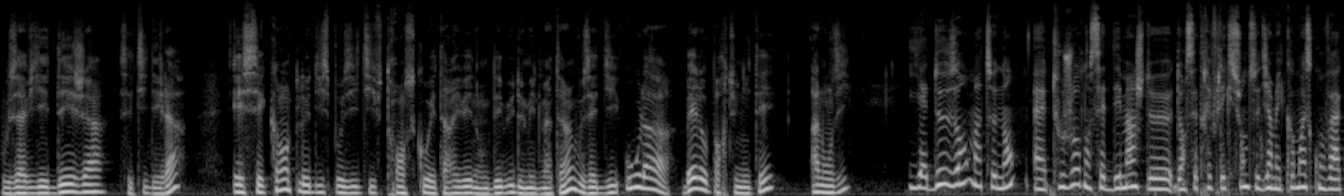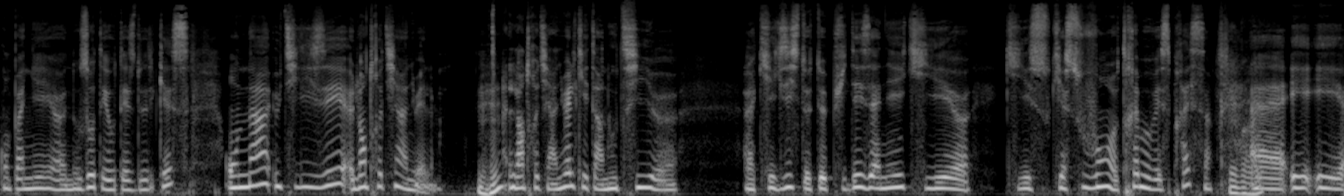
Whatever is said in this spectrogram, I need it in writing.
vous aviez déjà cette idée-là. Et c'est quand le dispositif Transco est arrivé, donc début 2021, que vous êtes dit, oula, belle opportunité, allons-y il y a deux ans maintenant, euh, toujours dans cette démarche, de, dans cette réflexion de se dire mais comment est-ce qu'on va accompagner euh, nos hôtes et hôtesses de caisse, on a utilisé l'entretien annuel. Mhm. L'entretien annuel qui est un outil euh, qui existe depuis des années, qui est qui, est, qui a souvent très mauvaise presse. Vrai. Et, et,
